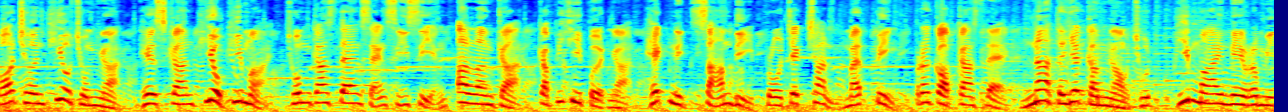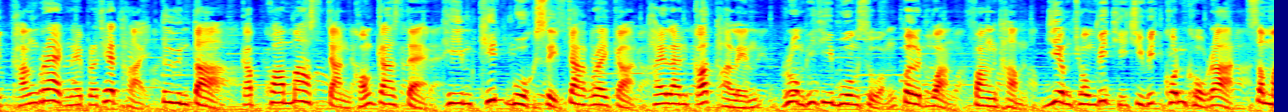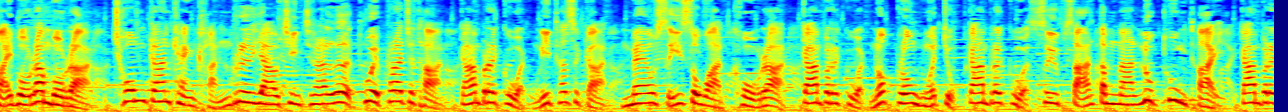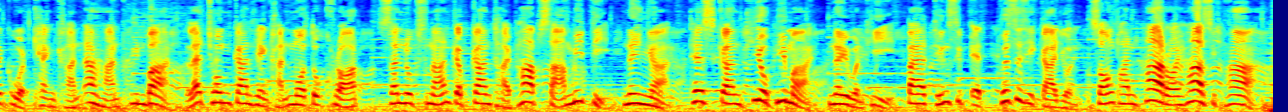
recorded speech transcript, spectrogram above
ขอเชิญเที่ยวชมงาน เทศกาลเที่ยวพี่หมาย ชมการแสดงแสงสีเสียง อลังการกับพิธีเปิดงาน เทคนิค 3D Projection Mapping ประกอบการแสดง นาฏยกรรมเงาชุด พิมายเนรมิตครั้งแรกในประเทศไทย ตื่นตากับความมหัศจรรย์ของการแสดงทีมคิดบวกสิบจากรายการ Thailand Got Talent ร่วมพิธีบวงสวง เปิดวัง ฟังธรรม เยี่ยมชมวิถีชีวิตคนโคราช สมัยโบรโบราณ ชมการแข่งขันเรือยาวชิงชนะเลิศถ้วยพระราชทาน การประกวดนิทรรศการ แมวสีสวัสดโคราช การประกวดนกกรงหัวจุก การประกวดสืบสารตำนานลูกทุ่งไทย การประกวดแข่งขันอาหารพื้นบ้าน และชมการแข่งขันมอเตอร์ครอส สนุกสนานกับการถ่ายภาพ 3 มิติ ในงาน เทศกาลเที่ยวพี่หมายในวันที่ 8-11 พฤศจิกายน 2550哈。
